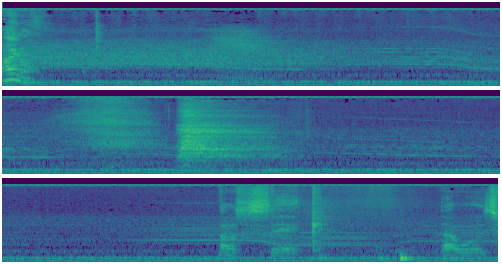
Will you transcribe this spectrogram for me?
Finally. That was sick. That was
